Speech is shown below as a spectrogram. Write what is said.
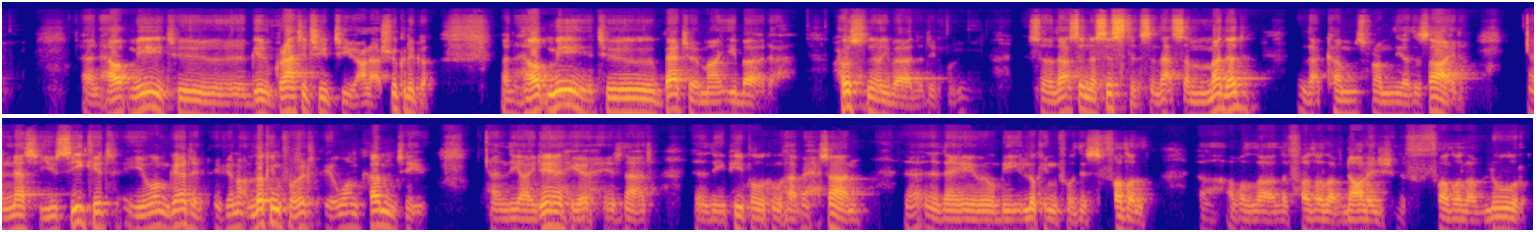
And help me to give gratitude to you, ala shukrika. And help me to better my ibadah. Husna ibadah. So that's an assistance, and that's a madad that comes from the other side. Unless you seek it, you won't get it. If you're not looking for it, it won't come to you. And the idea here is that the people who have ihsan, uh, they will be looking for this fadl, uh, of Allah, the fadl of knowledge, the fadl of nur,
